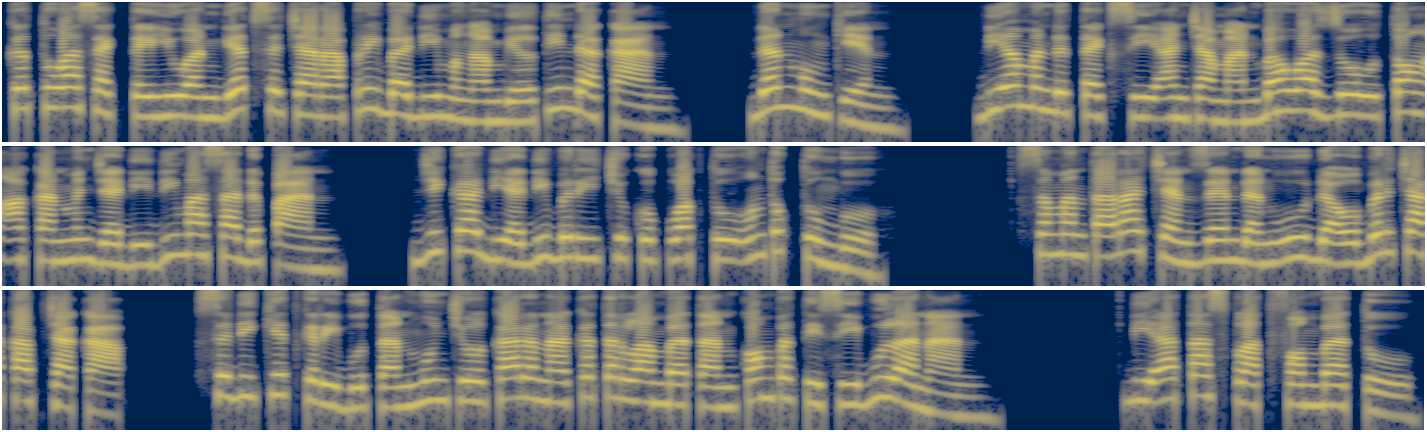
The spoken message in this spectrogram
Ketua Sekte Yuan Gate secara pribadi mengambil tindakan. Dan mungkin, dia mendeteksi ancaman bahwa Zhou Tong akan menjadi di masa depan, jika dia diberi cukup waktu untuk tumbuh. Sementara Chen Zhen dan Wu Dao bercakap-cakap, sedikit keributan muncul karena keterlambatan kompetisi bulanan. Di atas platform batu,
